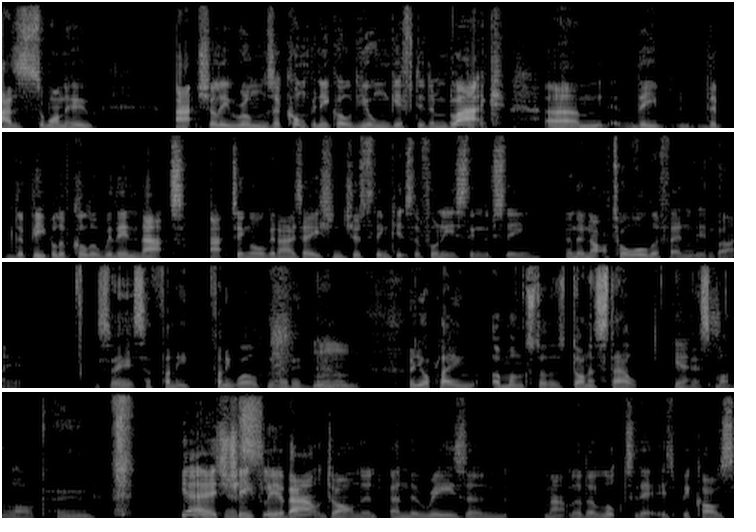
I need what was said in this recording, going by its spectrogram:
as someone who actually runs a company called Young, Gifted and Black, um, the, the, the people of colour within that acting organisation just think it's the funniest thing they've seen and they're not at all offended by it. So it's a funny, funny world we live in now. Mm. And you're playing, amongst others, Don Estelle in this monologue, who Yeah, it's Yes. chiefly about Don, and, and the reason, Matt, that I looked at it is because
